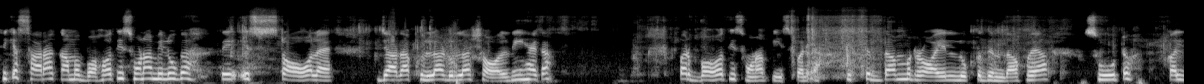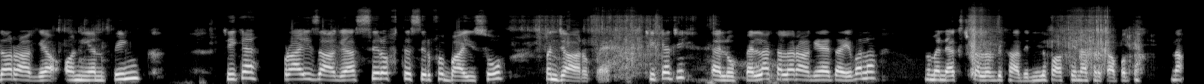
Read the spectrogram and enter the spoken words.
ਠੀਕ ਹੈ, ਸਾਰਾ ਕੰਮ ਬਹੁਤ ਹੀ ਸੋਹਣਾ ਮਿਲੂਗਾ। ਤੇ ਇਸ ਸਟਾਲ ਹੈ, ਜ਼ਿਆਦਾ ਖੁੱਲਾ ਡੁੱਲਾ ਸ਼ਾਲ ਨਹੀਂ ਹੈਗਾ। ਪਰ ਬਹੁਤ ਹੀ ਸੋਹਣਾ ਪੀਸ ਬਣਿਆ। ਇੱਕਦਮ ਰਾਇਲ ਲੁੱਕ ਦਿੰਦਾ ਹੋਇਆ। ਸੂਟ ਕਲਰ ਆ ਗਿਆ ਓਨੀਅਨ ਪਿੰਕ ਠੀਕ ਹੈ? ਪ੍ਰਾਈਸ ਆ ਗਿਆ ਸਿਰਫ ਤੇ ਸਿਰਫ 2250 ਰੁਪਏ। ਠੀਕ ਹੈ ਜੀ? ਇਹ ਲੋ ਪਹਿਲਾ ਕਲਰ ਆ ਗਿਆ ਇਹਦਾ ਇਹ ਵਾਲਾ। ਹੁਣ ਮੈਂ ਨੈਕਸਟ ਕਲਰ ਦਿਖਾ ਦੇਣੀ ਲਿਫਾਫੇ ਨਾਲ ਖੜਕਾ ਪੁੱਤ। ਨਾ।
